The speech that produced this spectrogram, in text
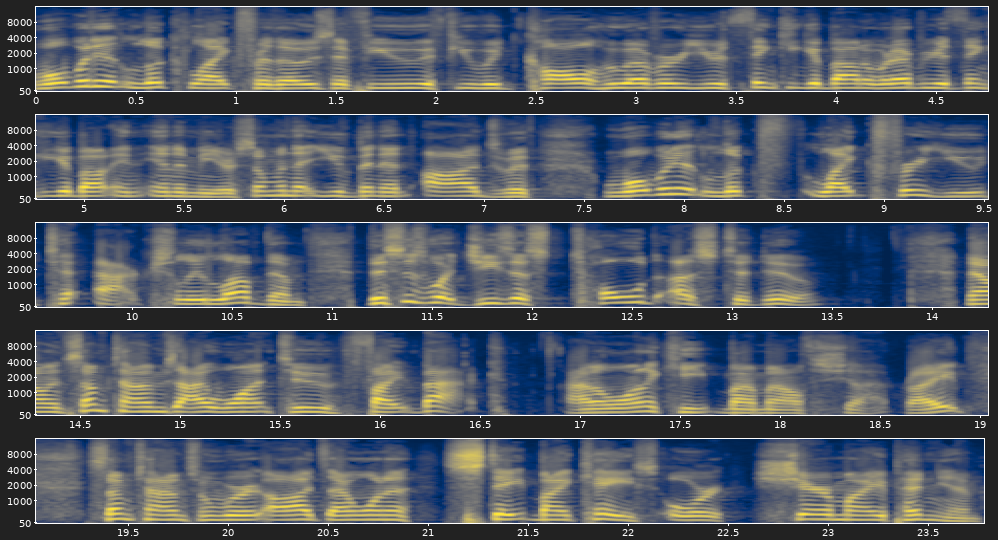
What would it look like for those if you if you would call whoever you're thinking about or whatever you're thinking about an enemy or someone that you've been at odds with? What would it look f- like for you to actually love them? This is what Jesus told us to do. Now, and sometimes I want to fight back. I don't want to keep my mouth shut, right? Sometimes when we're at odds, I want to state my case or share my opinion.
